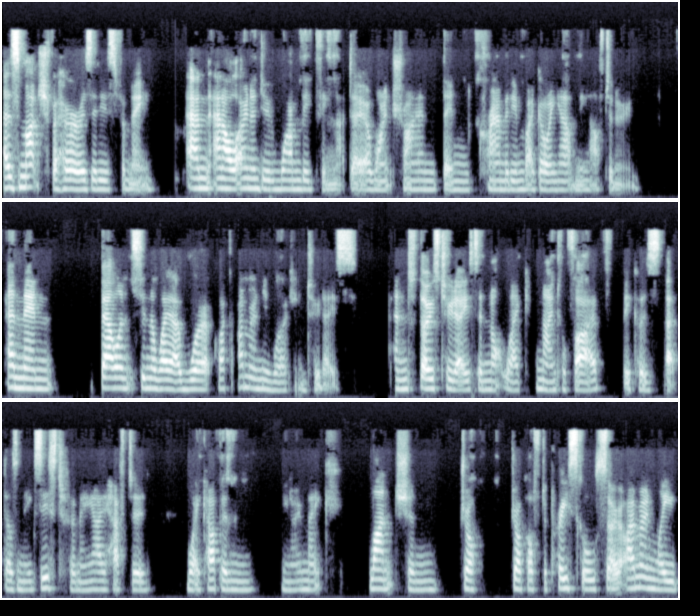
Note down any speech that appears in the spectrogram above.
as much for her as it is for me. And and I'll only do one big thing that day. I won't try and then cram it in by going out in the afternoon. And then balance in the way I work. Like I'm only working two days and those two days are not like nine till five because that doesn't exist for me. I have to wake up and, you know, make lunch and drop drop off to preschool. So I'm only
